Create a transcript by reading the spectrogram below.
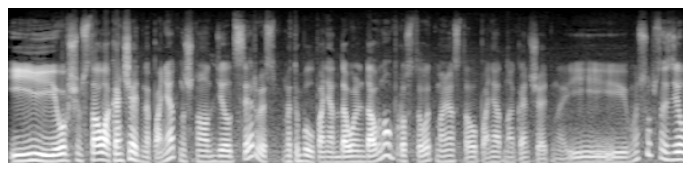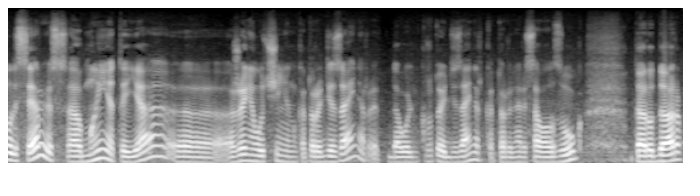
И, в общем, стало окончательно понятно, что надо делать сервис. Это было понятно довольно давно, просто в этот момент стало понятно окончательно. И мы, собственно, сделали сервис. А мы — это я, э, Женя Лучинин, который дизайнер, это довольно крутой дизайнер, который нарисовал звук, Дарудар,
